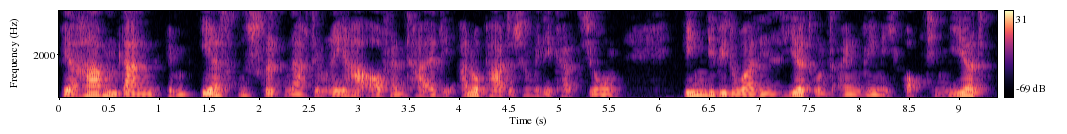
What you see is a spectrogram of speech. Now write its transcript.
wir haben dann im ersten Schritt nach dem Reha-Aufenthalt die allopathische Medikation individualisiert und ein wenig optimiert.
